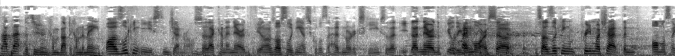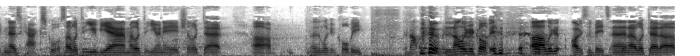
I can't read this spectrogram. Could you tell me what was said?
How did that decision come about to come to Maine? Well, I was looking east in general, so that kind of narrowed the field. I was also looking at schools that had Nordic skiing, so that that narrowed the field even more. So, so I was looking pretty much at the almost like NESCAC schools. So I looked at UVM, I looked at UNH, I looked at. Uh, I didn't look at Colby. Did not look at Did not look at Colby. uh, look at obviously Bates, and I looked at uh,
